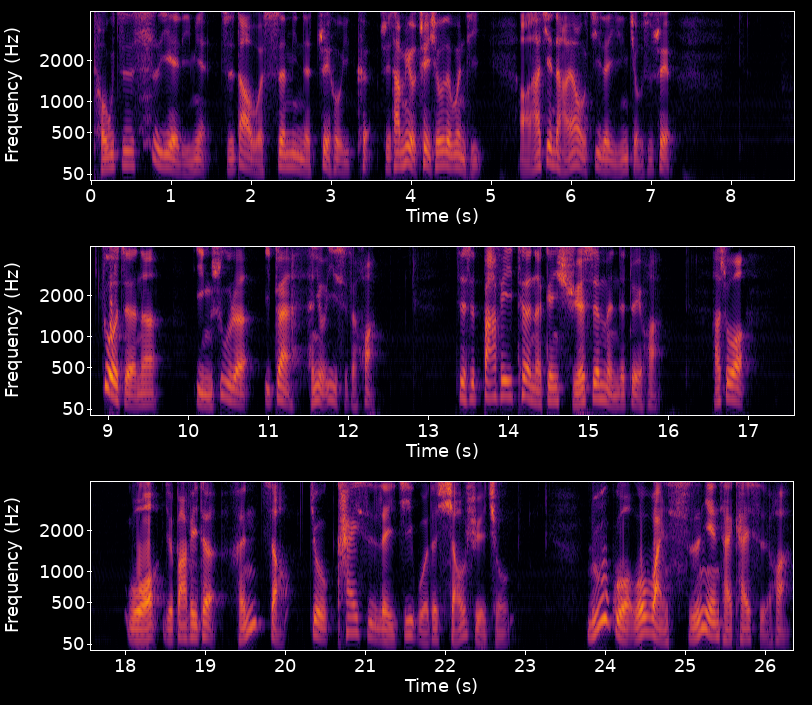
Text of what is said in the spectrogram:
投资事业里面，直到我生命的最后一刻。所以他没有退休的问题啊。他现在好像我记得已经九十岁了。作者呢引述了一段很有意思的话，这是巴菲特呢跟学生们的对话。他说：“我就巴菲特很早就开始累积我的小雪球。如果我晚十年才开始的话，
